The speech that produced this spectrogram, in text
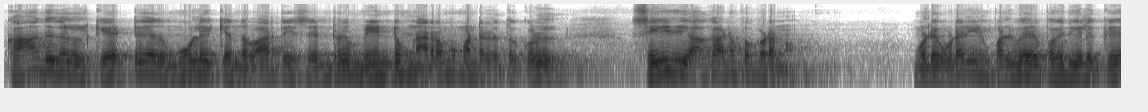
காதுகள் கேட்டு அது மூளைக்கு அந்த வார்த்தை சென்று மீண்டும் நரம்பு மண்டலத்துக்குள் செய்தியாக அனுப்பப்படணும். உங்களுடைய உடலின் பல்வேறு பகுதிகளுக்கு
